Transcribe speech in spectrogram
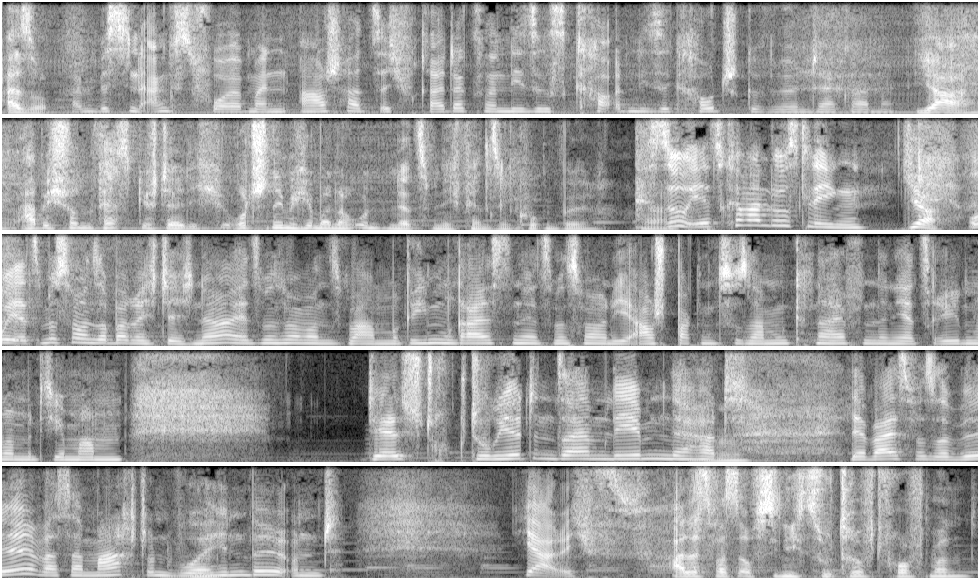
Also, ein bisschen Angst vor. Mein Arsch hat sich freitags an, dieses an diese Couch gewöhnt, Herr Körner. ja, habe ich schon festgestellt. Ich rutsche nämlich immer nach unten jetzt, wenn ich Fernsehen gucken will. Ja. So, jetzt können wir loslegen. Ja. Oh, jetzt müssen wir uns aber richtig, ne? Jetzt müssen wir uns mal am Riemen reißen, jetzt müssen wir die Arschbacken zusammenkneifen, denn jetzt reden wir mit jemandem, der ist strukturiert in seinem Leben, der hat, Mhm. der weiß, was er will, was er macht und wo er hin will und ja, ich Alles, was auf Sie nicht zutrifft, Frau Hoffmann,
